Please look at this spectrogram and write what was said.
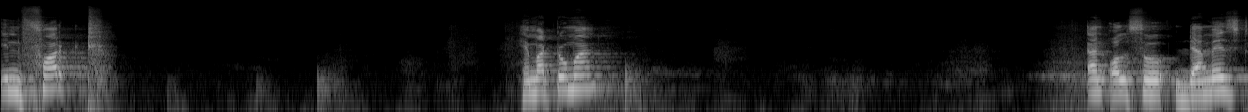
infarct, hematoma, and also damaged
